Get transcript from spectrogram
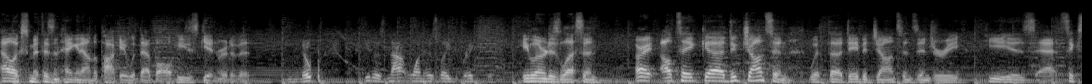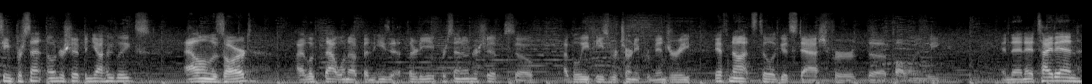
Alex Smith isn't hanging out in the pocket with that ball. He's getting rid of it. Nope. He does not want his late break again. He learned his lesson. All right, I'll take uh, Duke Johnson with uh, David Johnson's injury. He is at 16% ownership in Yahoo leagues. Allen Lazard, I looked that one up and he's at 38% ownership, so I believe he's returning from injury. If not, still a good stash for the following week. And then at tight end,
